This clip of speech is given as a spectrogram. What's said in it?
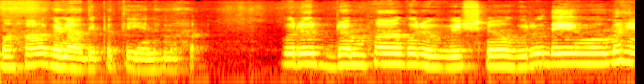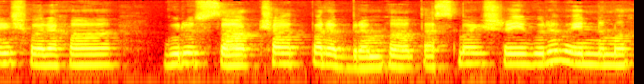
ಮಹಾಗಣಾಧಿಪತಿಯೇ ನಮಃ. ಗುರುರ್ಬ್ರಹ್ಮ ಗುರುವಿಷ್ಣು ಗುರುದೇವೋ ಮಹೇಶ್ವರ. ಗುರು ಸಾಕ್ಷಾತ್ ಪರಬ್ರಹ್ಮ, ತಸ್ಮೈ ಶ್ರೀ ಗುರವೇ ನಮಃ.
